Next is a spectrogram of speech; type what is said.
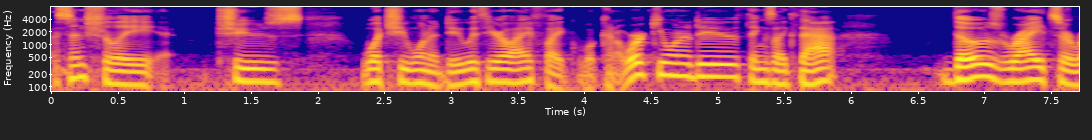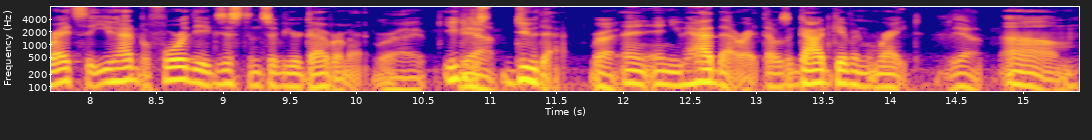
essentially choose what you want to do with your life like what kind of work you want to do things like that those rights are rights that you had before the existence of your government. Right. You could yeah. just do that, right. and, and you had that right. That was a God given right. yeah. Um,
